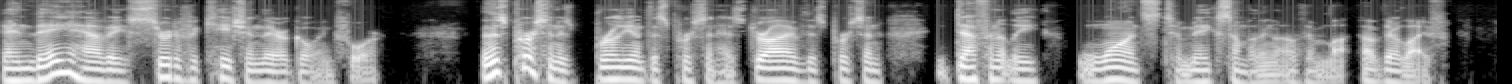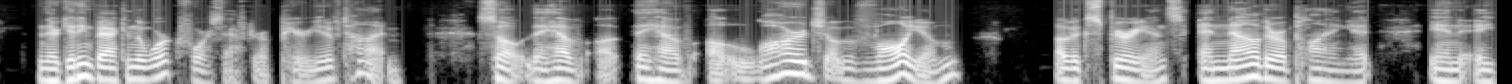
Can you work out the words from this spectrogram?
And they have a certification they're going for. And this person is brilliant. This person has drive. This person definitely wants to make something of them of their life. And they're getting back in the workforce after a period of time. So they have a, they have a large volume of experience, and now they're applying it in a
